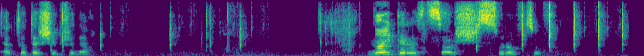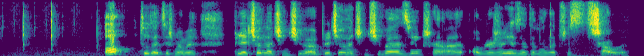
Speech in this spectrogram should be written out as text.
Tak, to też się przyda. No i teraz coś z surowców. O! Tutaj też mamy pleciona cięciwa. Pleciona cięciwa zwiększa obrażenie zadawane przez strzały.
